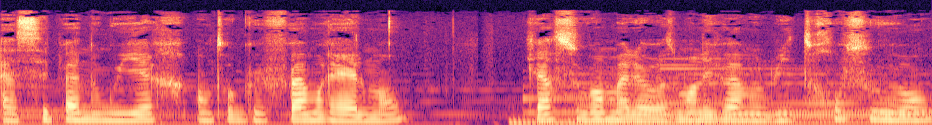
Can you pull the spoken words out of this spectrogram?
à s'épanouir en tant que femme réellement. Car souvent, malheureusement, les femmes oublient trop souvent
